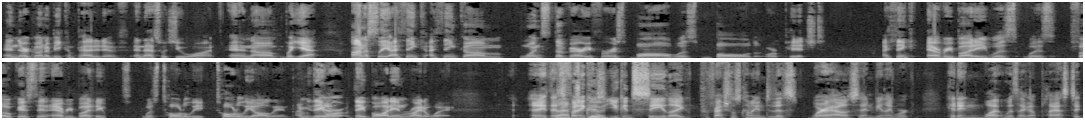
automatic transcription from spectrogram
and they're going to be competitive, and that's what you want. And um, but yeah, honestly, I think I think um, once the very first ball was bowled or pitched, I think everybody was was focused and everybody was, was totally totally all in. I mean, they Yeah. were they bought in right away. I think that's, That's funny because you could see like professionals coming into this warehouse and being like, "We're hitting what with like a plastic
